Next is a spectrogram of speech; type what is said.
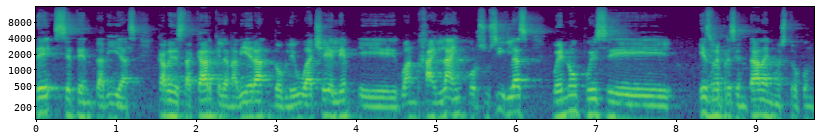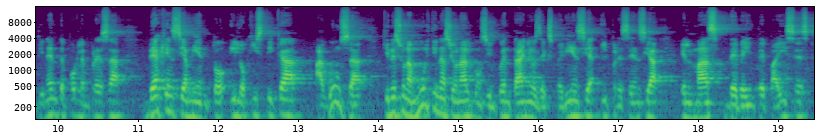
de 70 días. Cabe destacar que la naviera WHL, One High Line por sus siglas, bueno, pues es representada en nuestro continente por la empresa de agenciamiento y logística Agunza, quien es una multinacional con 50 años de experiencia y presencia en más de 20 países.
